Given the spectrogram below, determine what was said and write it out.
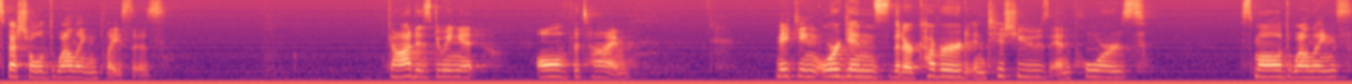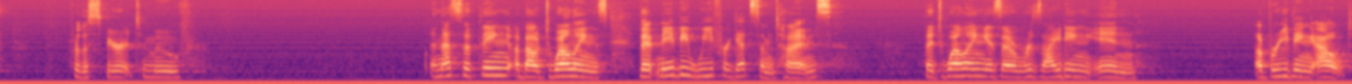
special dwelling places. God is doing it all the time, making organs that are covered in tissues and pores, small dwellings for the Spirit to move. And that's the thing about dwellings that maybe we forget sometimes that dwelling is a residing in, a breathing out,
